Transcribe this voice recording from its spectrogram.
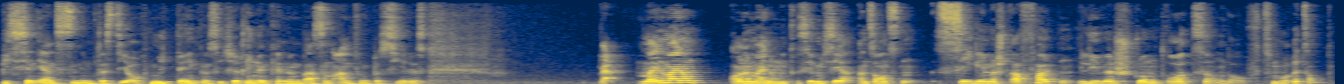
bisschen ernster nimmt, dass die auch mitdenken und sich erinnern können, was am Anfang passiert ist. Ja, meine Meinung, eure Meinung interessiert mich sehr. Ansonsten Segel immer straff halten, liebe Sturmtrotzer und auf zum Horizont.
